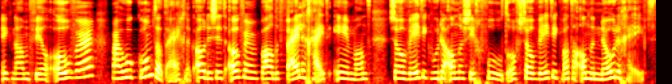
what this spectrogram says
ik nam veel over, maar hoe komt dat eigenlijk? Oh, er zit ook weer een bepaalde veiligheid in, want zo weet ik hoe de ander zich voelt of zo weet ik wat de ander nodig heeft.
